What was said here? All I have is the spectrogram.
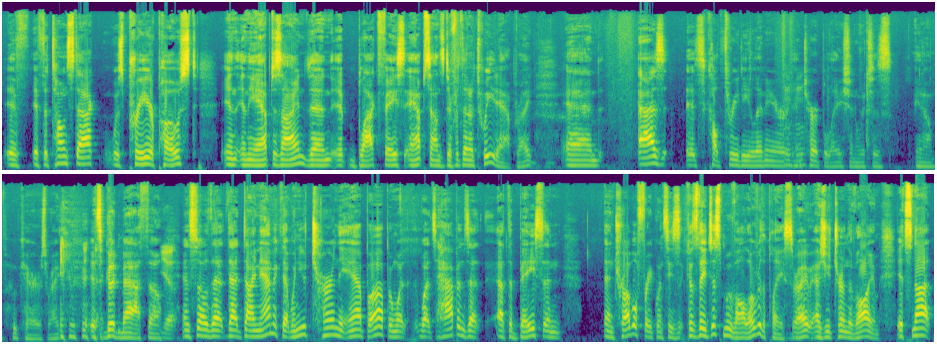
if if the tone stack was pre or post in in the amp design, then it black face amp sounds different than a tweed amp, right? And as it's called 3D linear mm-hmm. interpolation, which is you know who cares, right? it's good math though. Yeah. And so that that dynamic that when you turn the amp up and what what happens at at the bass and and treble frequencies because they just move all over the place mm-hmm. right as you turn the volume it's not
